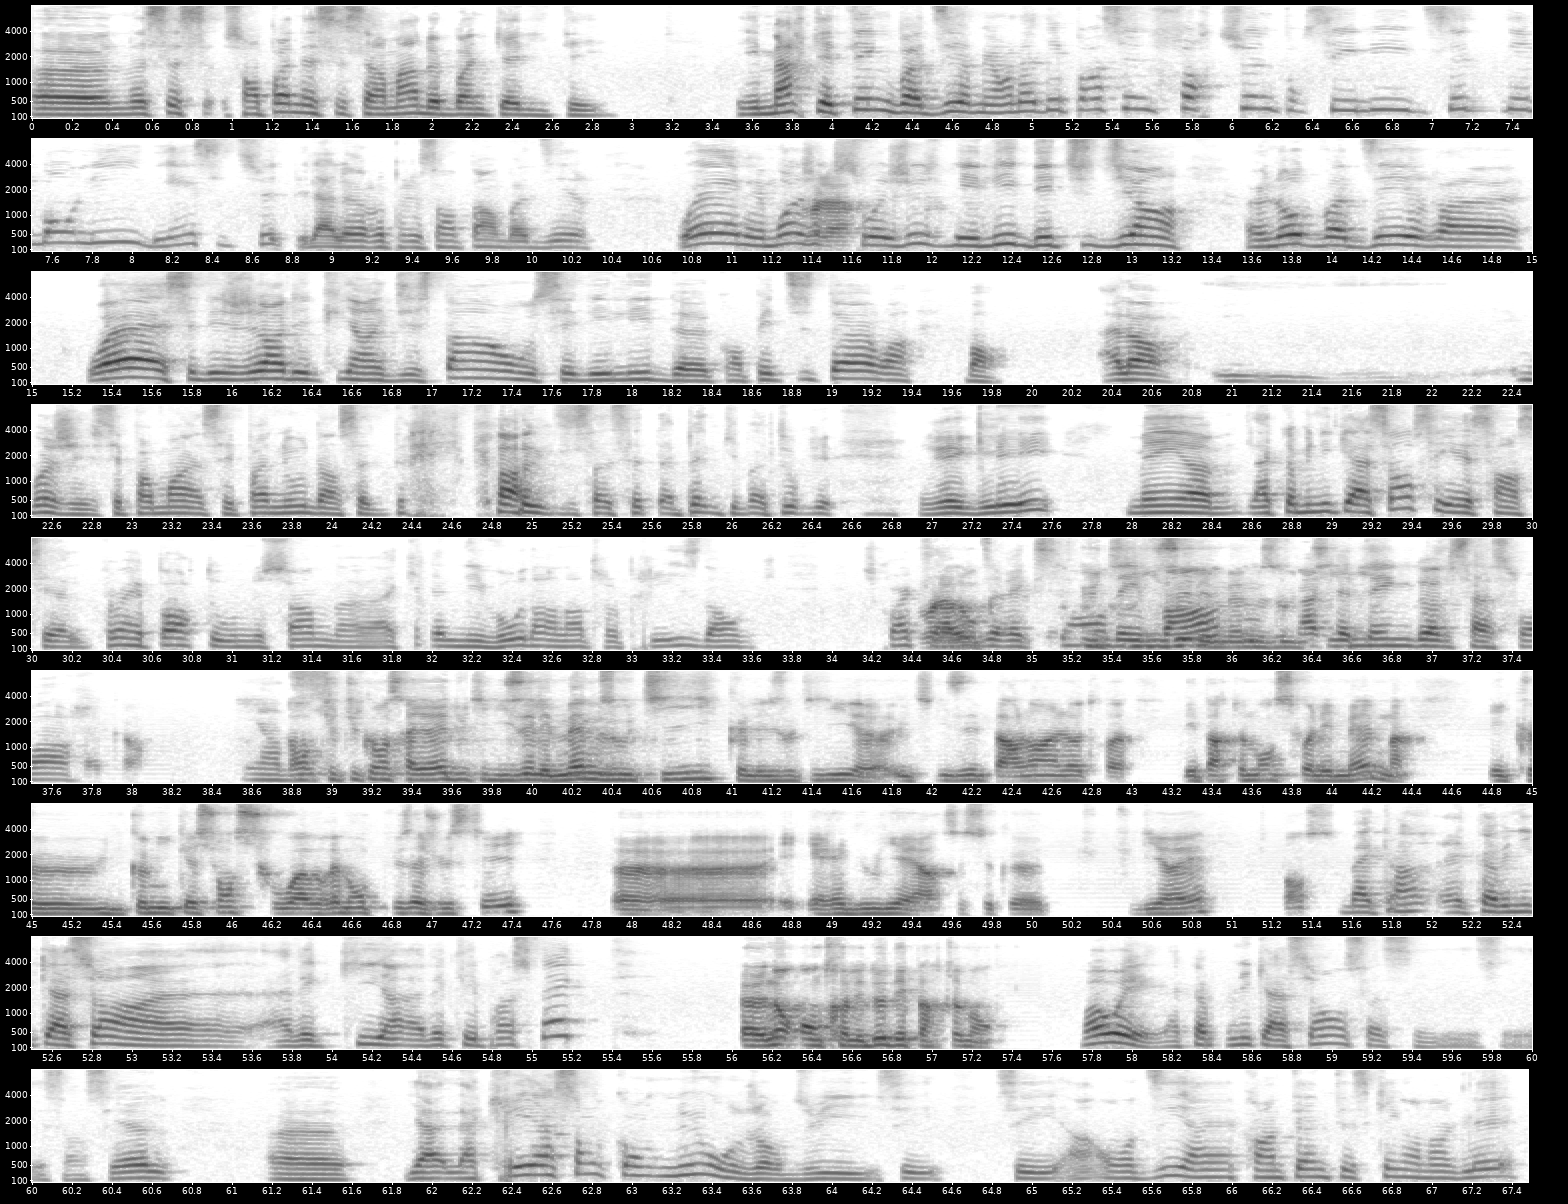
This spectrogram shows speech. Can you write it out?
ne sont pas nécessairement de bonne qualité. Et marketing va dire, mais on a dépensé une fortune pour ces leads, c'est des bons leads, et ainsi de suite. Et là, le représentant va dire, ouais, mais moi, je reçois juste des leads d'étudiants. Un autre va dire Ouais, c'est déjà des clients existants ou c'est des leads compétiteurs. Bon, alors, moi, c'est pas moi, c'est pas nous dans cette call, cet appel qui va tout régler. Mais euh, la communication, c'est essentiel, peu importe où nous sommes, euh, à quel niveau dans l'entreprise. Donc, je crois que la direction des ventes et du marketing doivent s'asseoir. Donc, tu, tu conseillerais d'utiliser les mêmes outils, que les outils euh, utilisés par l'un et l'autre département soient les mêmes et qu'une communication soit vraiment plus ajustée et régulière. C'est ce que tu dirais ben, quand, euh, communication euh, avec qui? Avec les prospects? Euh, non, entre les deux départements. Oui, oui, la communication, ça, c'est essentiel. Il y a la création de contenu aujourd'hui. on dit hein, content is king en anglais.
